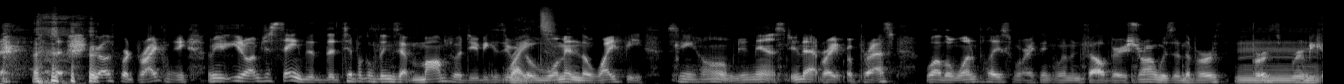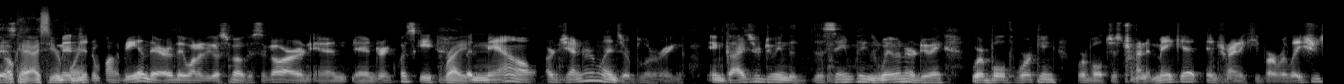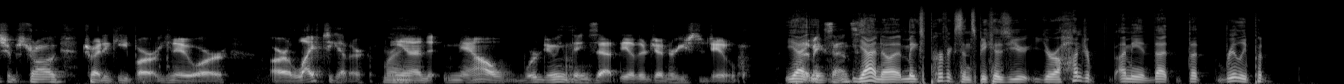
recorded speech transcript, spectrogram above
you're all for dry cleaning. I mean, you know, I'm just saying the, the typical things that moms would do because they right. were the woman, the wifey, staying home, doing this, do that, right? Oppressed. While the one place where I think women felt very strong was in the birth birth mm, room because okay, I see your men point. didn't want to be in there. They wanted to go smoke a cigar and, and, and drink whiskey. Right. But now our gender lines are blurring and guys are doing the, the same things women are doing. We're both working. We're both just trying to make it and trying to keep our relationship strong, try to keep our, you know, our – our life together. Right. And now we're doing things that the other gender used to do. Yeah, Does that makes sense. Yeah, no, it makes perfect sense because you you're a hundred. I mean that that really put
